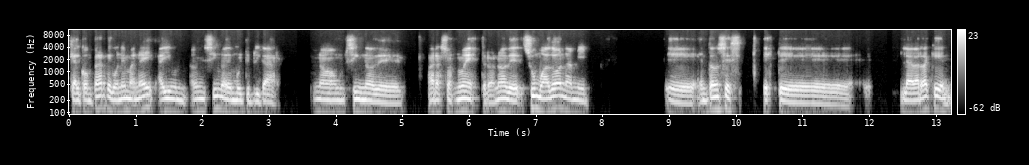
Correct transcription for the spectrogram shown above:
que, al, comprarte con M&A hay un, un, signo de multiplicar, no un signo de ahora sos nuestro, ¿no? de sumo adón a mi. Eh, entonces, este, la verdad que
